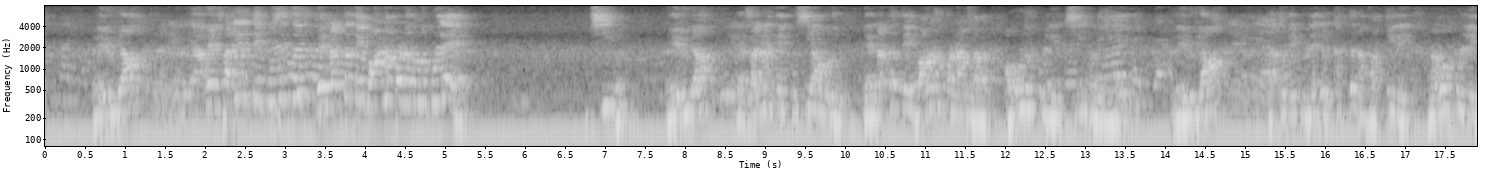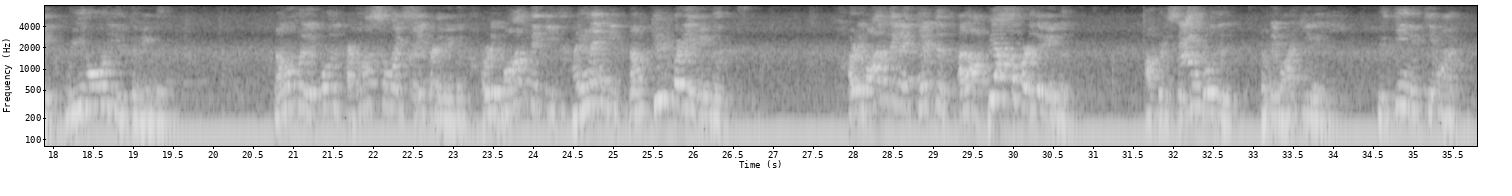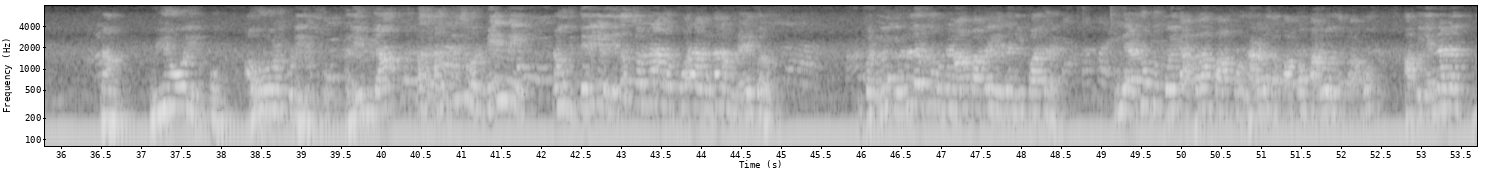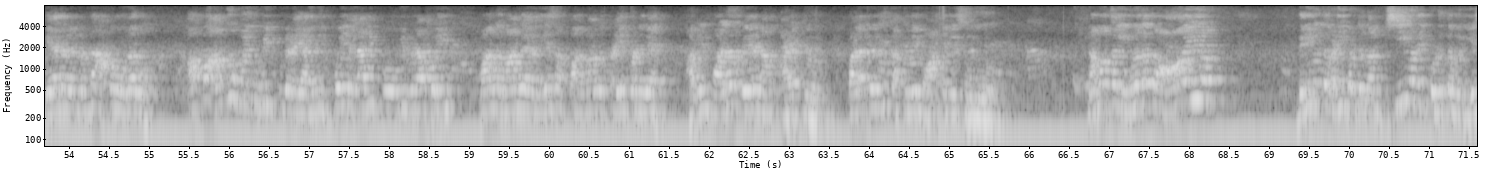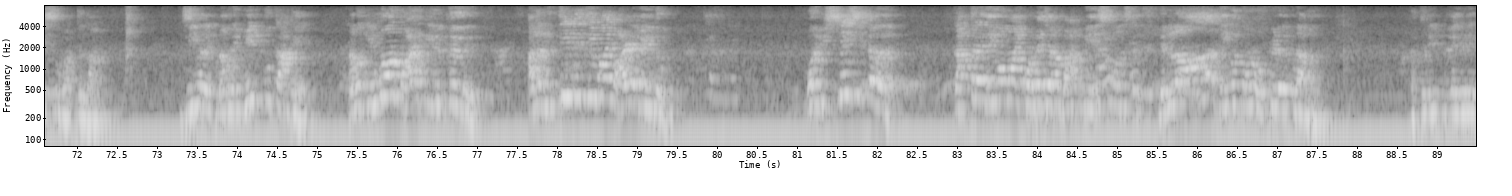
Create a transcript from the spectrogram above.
என் சரீரத்தை புசித்து என் ரத்தத்தை பானப்படுவதற்குள்ளே ஜீவன். அல்லேலூயா என் சரீரத்தை புசியாமலும் என் ரத்தத்தை பானம் பண்ணாமலால் அவனுக்குள்ளே ஜீவன் இல்லை. அல்லேலூயா கத்துடைய பிள்ளைகள் கத்தன மத்தியிலே நமக்குள்ளே உயிரோடு இருக்க வேண்டும். நமக்குள் எப்பொழுது பிரகாசமாய் செயல்பட வேண்டும்? அவருடைய வார்த்தைக்கு இணங்கி நாம் கீழ்ப்படிய வேண்டும். அவருடைய வார்த்தைகளை கேட்டு அதை அபியாசப்படுத்த வேண்டும். அப்படி செய்யும் போது நம்முடைய வாழ்க்கையிலே நித்திய நித்தியமாய் நாம் உயிரோடு இருப்போம் அவரோடு கூட இருப்போம். அலேவியா அது அது குறித்து ஒரு மேன்மை நமக்கு தெரியல. ஏதோ சொல்றாங்க போறாங்கன்னு தான் நம்ம நினைக்கிறோம் இப்ப நீங்க உள்ள இருந்து ஒண்ணு நான் பாக்குறேன் என்ன நீ பாக்குறேன் இந்த இடத்துக்கு போயிட்டு அப்போ தான் பார்ப்போம். நரகத்தை பார்ப்போம் பரலோகத்தை பார்ப்போம். அப்போ என்னென்ன வேதனைன்றத அப்புறம் உணர்வோம். அப்போ அங்கே உங்களுக்கு மீட்பு கிடையாது. இன்னைக்கு போய் எல்லாரையும் கோவில் விடா போய் வாங்க வாங்க ஏசப்பா வாங்க ப்ரே பண்ணுங்க. அப்படின்னு பல பேரை நாம் அழைக்கிறோம். பல பேருக்கு கத்தனை வார்த்தைகளை சொல்லுவோம் நமக்கு உலகத்தை ஆயிரம் தெய்வத்தை வழிபட்டுதான் ஜீவனை கொடுத்தவர் இயேசு மட்டும்தான். ஜீவனை நம்முடைய மீட்புக்காக நமக்கு இன்னொரு வாழ்க்கை இருக்கிறது. அதை நித்திய நித்தியமாய் வாழ வேண்டும். ஒரு விசேஷித்தவர் கத்திர தெய்வமாய் கொண்ட ஜனம் பார்க்கும் இயேசு எல்லா தெய்வத்தோடு ஒப்பிடக்கூடாது. கத்துடைய பிள்ளைகளே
